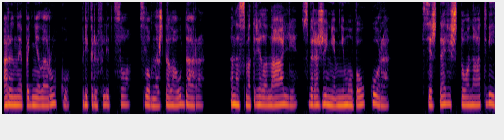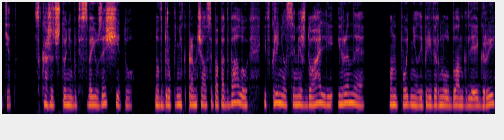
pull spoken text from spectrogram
А Рене подняла руку, прикрыв лицо, словно ждала удара. Она смотрела на Алли с выражением немого укора. Все ждали, что она ответит, скажет что-нибудь в свою защиту. Но вдруг Ник промчался по подвалу и вклинился между Алли и Рене. Он поднял и перевернул бланк для игры,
